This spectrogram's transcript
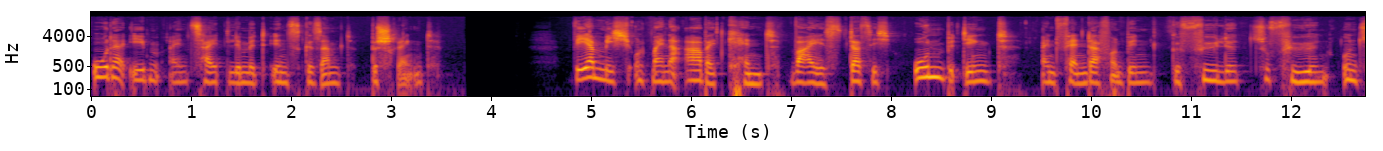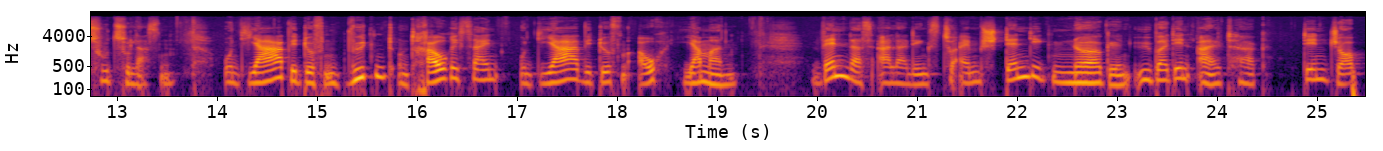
oder eben ein Zeitlimit insgesamt beschränkt. Wer mich und meine Arbeit kennt, weiß, dass ich unbedingt ein Fan davon bin, Gefühle zu fühlen und zuzulassen. Und ja, wir dürfen wütend und traurig sein und ja, wir dürfen auch jammern. Wenn das allerdings zu einem ständigen Nörgeln über den Alltag, den Job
